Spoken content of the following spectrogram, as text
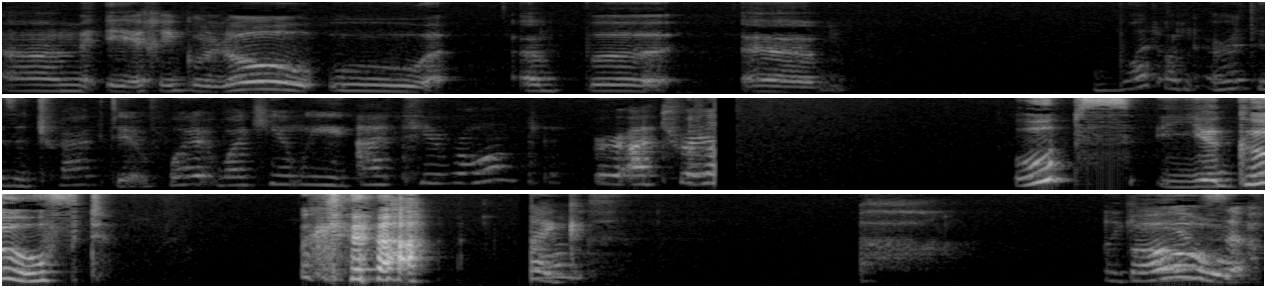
homme est rigolo ou un peu. euh, what on earth is attractive? Why, why can't we. Attirant? Or attirant? Oops, you goofed. like. Like Beau. handsome-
